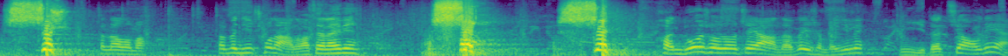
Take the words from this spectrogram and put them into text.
是，看到了吗？那问题出哪了吗？再来一遍，是是。很多时候都这样的，为什么？因为你的教练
